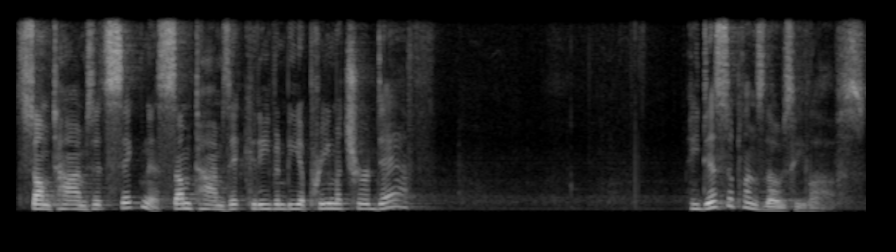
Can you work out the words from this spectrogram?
Sometimes it's sickness. Sometimes it could even be a premature death. He disciplines those he loves.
